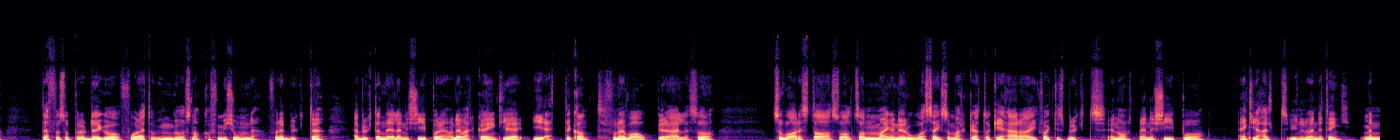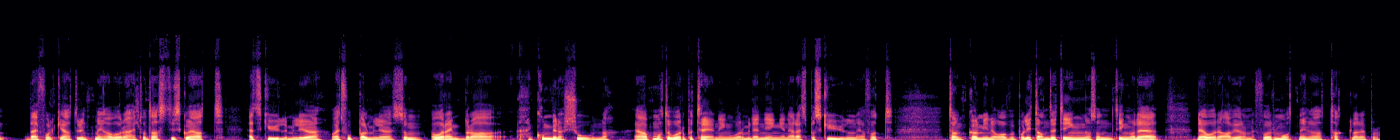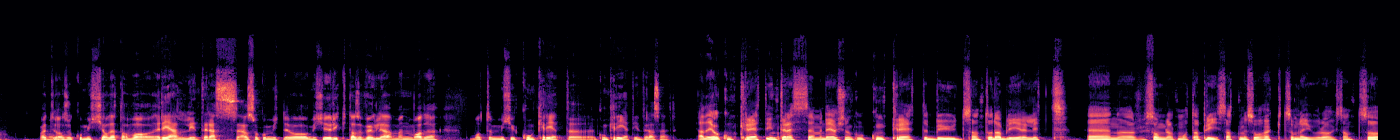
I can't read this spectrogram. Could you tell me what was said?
Derfor så prøvde jeg å få dem til å unngå å snakke for mye om det. For jeg brukte, jeg brukte en del energi på det, og det merka jeg egentlig i etterkant. For når jeg var oppi det hele, så, så var det stas og alt sånn. Med en gang det roa seg, så merka jeg at ok, her har jeg faktisk brukt enormt med energi på egentlig helt unødvendige ting. Men de folk jeg har hatt rundt meg, har vært helt fantastiske, og jeg har hatt et skolemiljø og et fotballmiljø som har vært en bra kombinasjon. da. Jeg har på en måte vært på trening, vært med den gjengen, jeg har reist på skolen. jeg har fått tankene mine over på litt andre ting, og sånne ting, og det, det har vært avgjørende for måten jeg har takla det på. Vet du, altså, Hvor mye av dette var reell interesse? Altså, mye, det var mye rykter, selvfølgelig, men var det på en måte mye konkret, konkret, interesse her? Ja, Det er jo konkret interesse, men det er jo ikke noen konkrete bud. Sant? Og da blir det litt eh, Når Sogndal på en måte har prissatt meg så høyt som de gjorde, også, så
